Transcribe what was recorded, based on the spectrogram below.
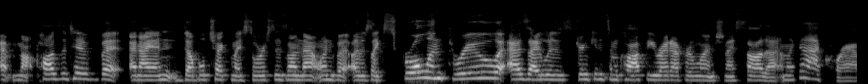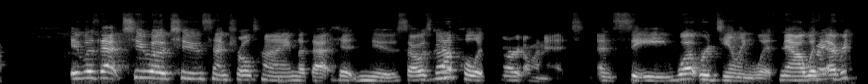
I'm not positive, but and I hadn't double checked my sources on that one. But I was like scrolling through as I was drinking some coffee right after lunch, and I saw that. I'm like, ah, crap. It was at 2:02 Central Time that that hit news. So I was gonna pull a chart on it and see what we're dealing with now. With Right. everything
